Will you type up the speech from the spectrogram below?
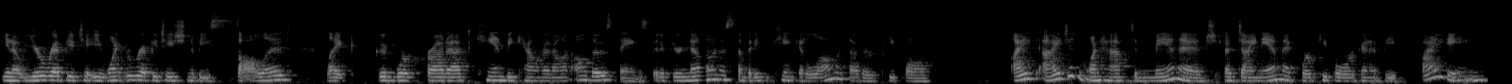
you know, your reputation, you want your reputation to be solid, like good work product, can be counted on, all those things. But if you're known as somebody who can't get along with other people, I, I didn't want to have to manage a dynamic where people were going to be fighting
